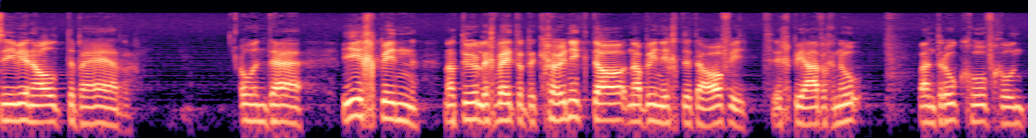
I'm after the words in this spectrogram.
wie ein alter Bär. Und äh, ich bin natürlich weder der König da, noch bin ich der David. Ich bin einfach nur, wenn Druck aufkommt,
